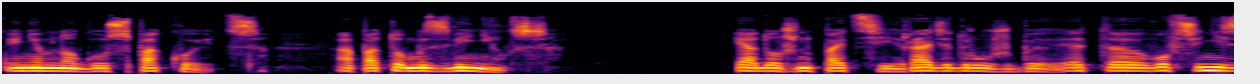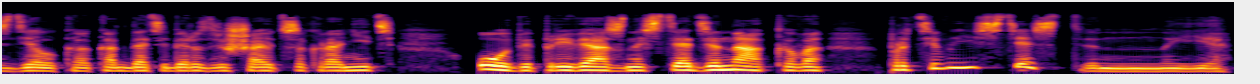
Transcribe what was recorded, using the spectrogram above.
и немного успокоиться, а потом извинился. «Я должен пойти ради дружбы. Это вовсе не сделка, когда тебе разрешают сохранить обе привязанности одинаково, противоестественные.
